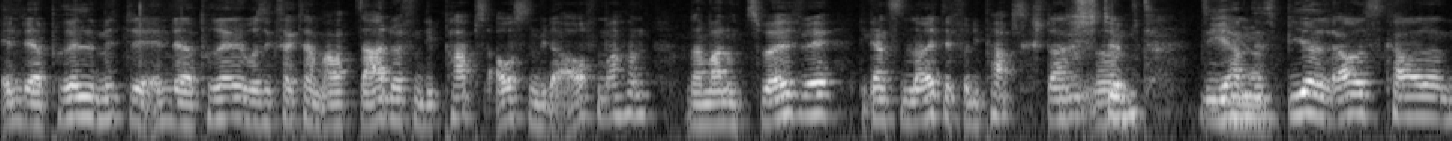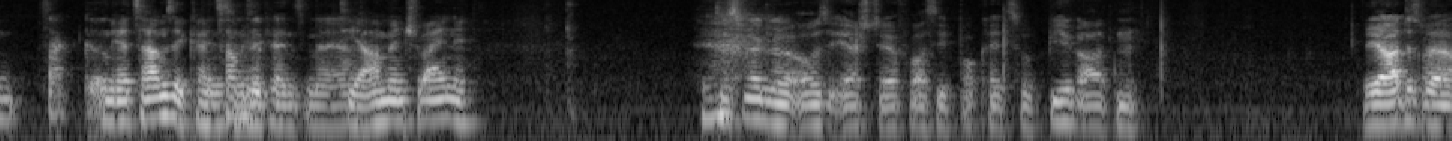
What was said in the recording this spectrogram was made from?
Ende April, Mitte, Ende April, wo sie gesagt haben, ab da dürfen die Pubs außen wieder aufmachen. Und dann waren um 12 Uhr die ganzen Leute vor die Pubs gestanden. Stimmt. Die haben Ja. das Bier rausgehauen und zack. Und Und jetzt haben sie keins jetzt haben mehr. sie keins mehr. Die Ja. armen Schweine. Das wäre, glaube ich, auch das Erste, auf was ich Bock hätte. So Biergarten. ja, das wäre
